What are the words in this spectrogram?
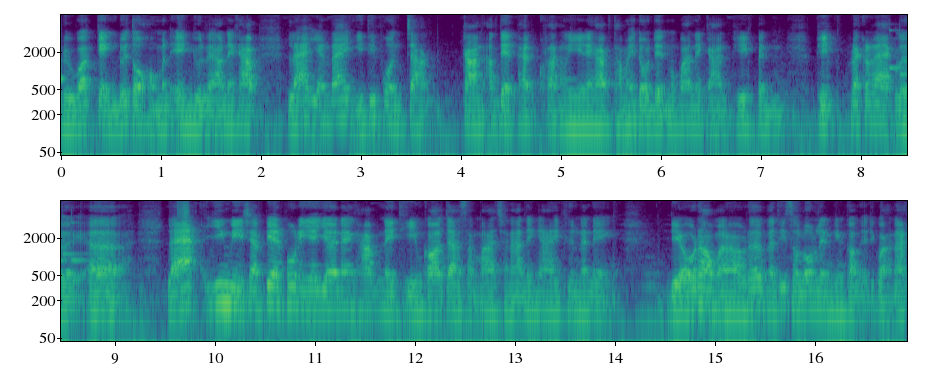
หรือว่าเก่งด้วยตัวของมันเองอยู่แล้วนะครับ และยังได้อิทธิพลจากการอัปเดตแพทครั้งนี้นะครับทำให้โดดเด่นมากๆในการพิกเป็นพิกแรก ๆ เลยเออและยิ่งมีแชมเปี้ยนพวกนี้เยอะๆนะครับ ในทีมก็จะสามารถชนะได้ง่ายขึ้นนั่นเอง เดี๋ยวเรามาเริ่มกันที่โซโล่เลนกันก่อนเลยดีกว่านะ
